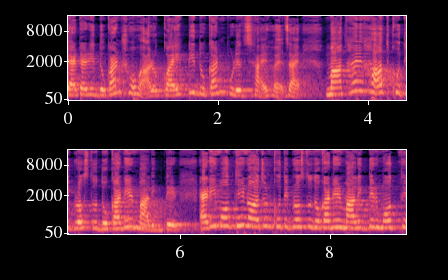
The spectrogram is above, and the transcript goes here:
ব্যাটারির দোকান সহ আরও কয়েকটি দোকান পুড়ে ছাই হয়ে যায়। মাথায় হাত ক্ষতিগ্রস্ত দোকানের মালিকদের। এরই মধ্যে নয়জন ক্ষতিগ্রস্ত দোকানের মালিকদের মধ্যে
